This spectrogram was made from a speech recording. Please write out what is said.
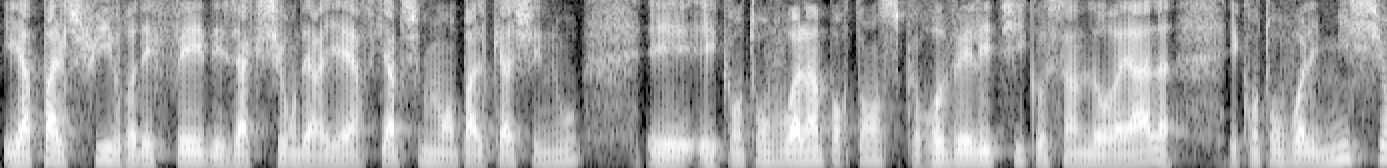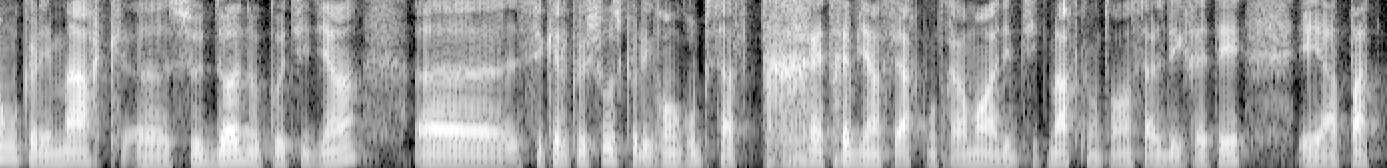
et à pas le suivre des faits, des actions derrière, ce qui est absolument pas le cas chez nous. Et, quand on voit l'importance que revêt l'éthique au sein de L'Oréal, et quand on voit les missions que les marques euh, se donnent au quotidien, euh, c'est quelque chose que les grands groupes savent très très bien faire, contrairement à des petites marques qui ont tendance à le décréter et à pas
